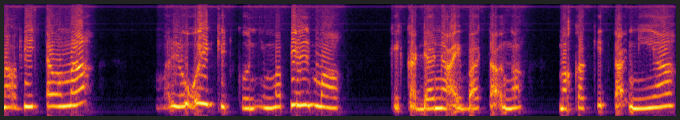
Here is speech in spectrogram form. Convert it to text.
Mabitaw, ma. Maluoy gid ko ni Mapel, ma. Kay kada na ay bata nga makakita niya.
